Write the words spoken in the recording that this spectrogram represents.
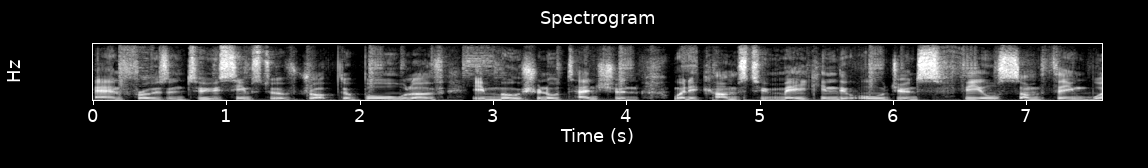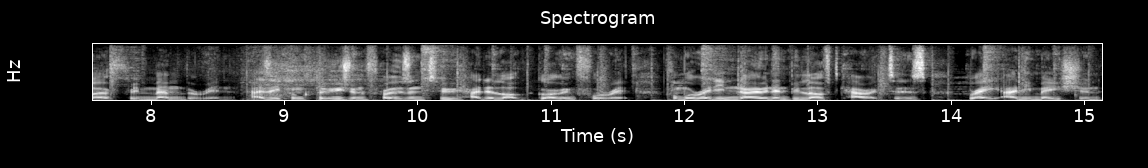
And Frozen 2 seems to have dropped the ball of emotional tension when it comes to making the audience feel something worth remembering. As a conclusion, Frozen 2 had a lot going for it, from already known and beloved characters, great animation,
